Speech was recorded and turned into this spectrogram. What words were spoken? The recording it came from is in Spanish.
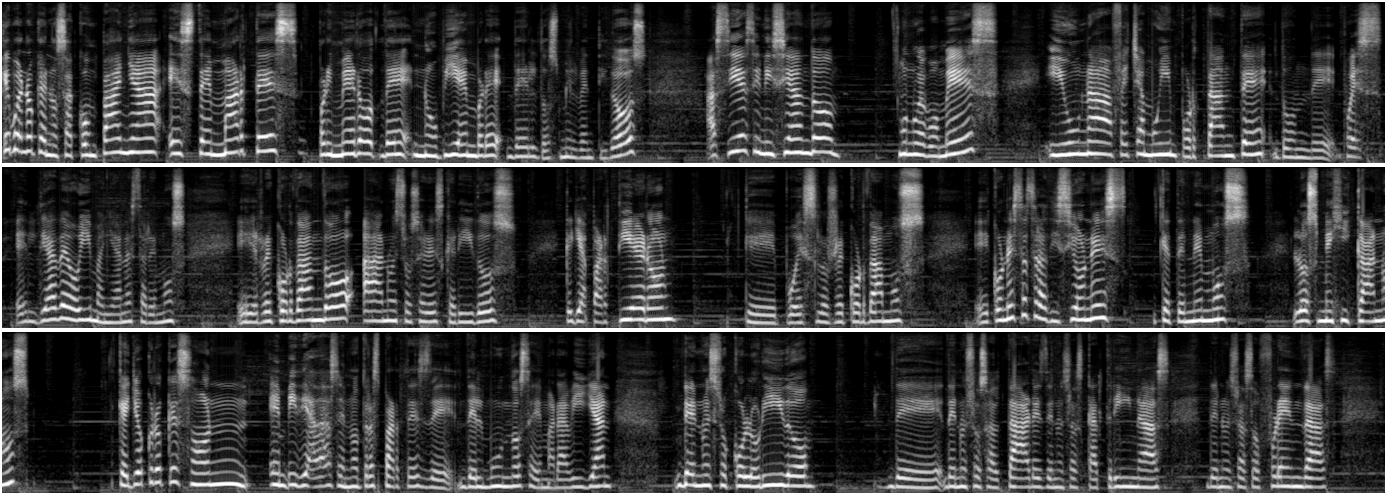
Qué bueno que nos acompaña este martes primero de noviembre del 2022. Así es, iniciando un nuevo mes y una fecha muy importante donde pues el día de hoy y mañana estaremos eh, recordando a nuestros seres queridos que ya partieron, que pues los recordamos eh, con estas tradiciones que tenemos los mexicanos que yo creo que son envidiadas en otras partes del mundo, se maravillan de nuestro colorido, de, nuestros altares, de nuestras catrinas, de nuestras ofrendas,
